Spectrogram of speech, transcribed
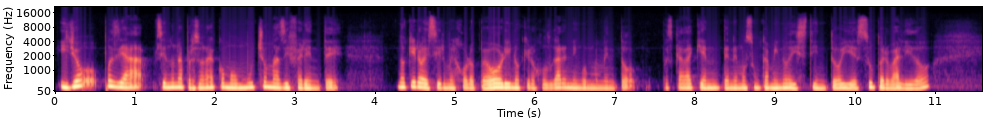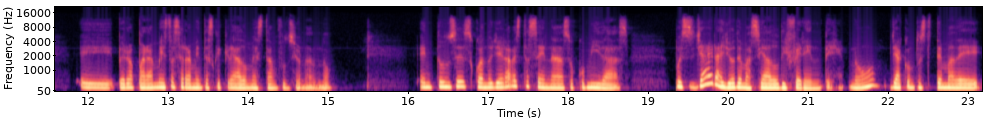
y yo pues ya siendo una persona como mucho más diferente, no quiero decir mejor o peor y no quiero juzgar en ningún momento, pues cada quien tenemos un camino distinto y es súper válido, eh, pero para mí estas herramientas que he creado me están funcionando. Entonces, cuando llegaba a estas cenas o comidas, pues ya era yo demasiado diferente, ¿no? Ya con todo este tema de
